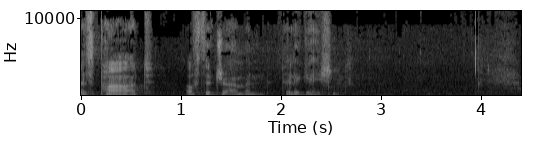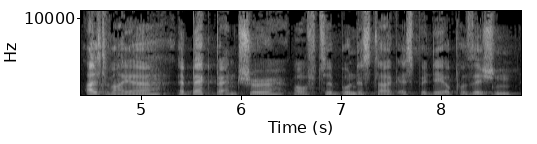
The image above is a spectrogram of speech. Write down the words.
as part of the German delegation. Altmaier, a backbencher of the Bundestag SPD opposition,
